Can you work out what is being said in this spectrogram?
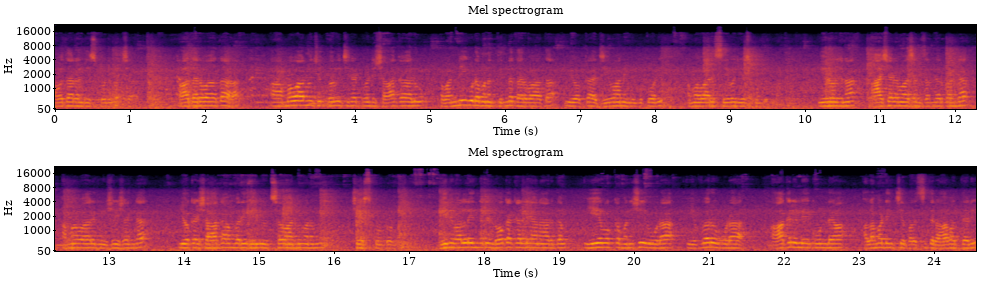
అవతారం తీసుకొని వచ్చారు. ఆ తర్వాత ఆ అమ్మవారి నుంచి ఉద్భవించినటువంటి శాఖలు అవన్నీ కూడా మనం తిన్న తర్వాత ఈ యొక్క జీవాన్ని నింపుకొని అమ్మవారి సేవ చేసుకుంటున్నాం. ఈ రోజున ఆషాఢ మాసం సందర్భంగా అమ్మవారికి విశేషంగా ఈ యొక్క శాకాంబరి దేవి ఉత్సవాన్ని మనం చేసుకుంటున్నాం. దీనివల్ల ఏంటంటే లోక కళ్యాణార్థం ఏ ఒక్క మనిషి కూడా ఎవ్వరూ కూడా ఆకలి లేకుండా అలమటించే పరిస్థితి రావద్దని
